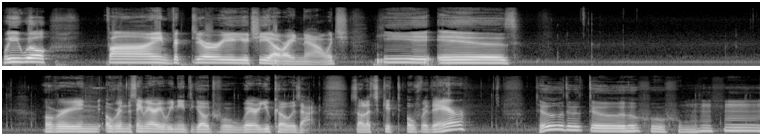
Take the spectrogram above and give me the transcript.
we will find Victory Uchiha right now, which he is... over in over in the same area we need to go to where Yuko is at. So let's get over there. Do, do, do. Hmm, hmm.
